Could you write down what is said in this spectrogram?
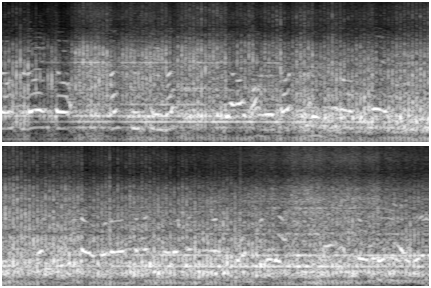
のフライトバックしていますいやこれバックするのってヘリコプターをご覧いただければ本当にはできないですよね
